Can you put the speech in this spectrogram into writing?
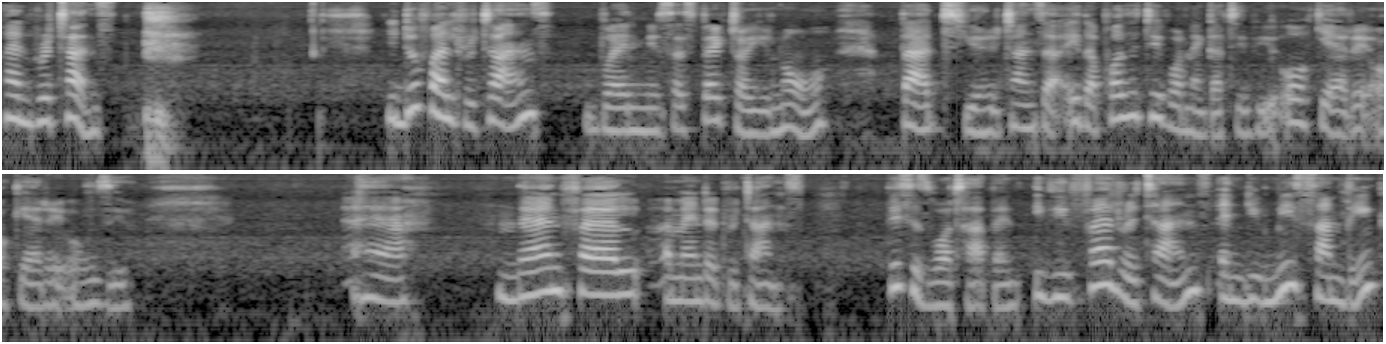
file returns. you do file returns when you suspect or you know that your returns are either positive or negative. You owe KRA or KRA owes you. Uh, then file amended returns. This is what happens if you file returns and you miss something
